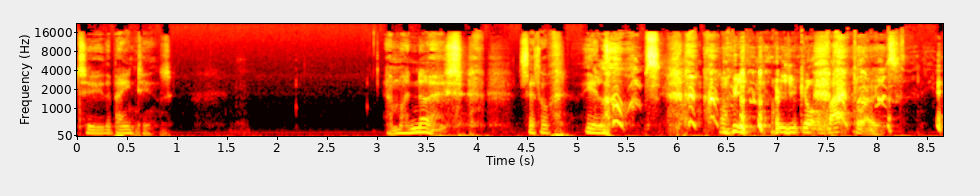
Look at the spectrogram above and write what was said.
to the paintings, and my nose set off the alarms. oh, you, oh, you got that close. I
